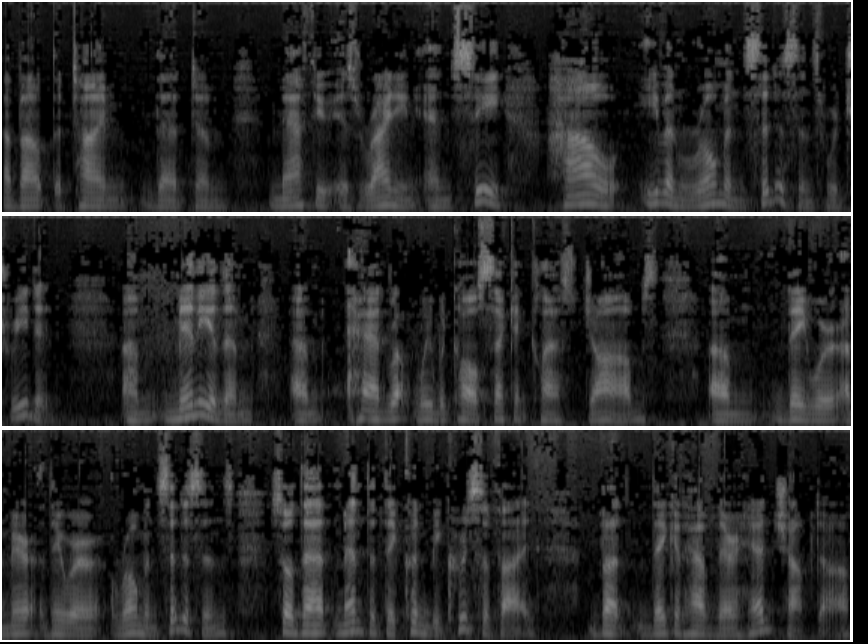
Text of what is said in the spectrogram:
about the time that um, Matthew is writing and see how even Roman citizens were treated. Um, many of them um, had what we would call second class jobs um, they were Amer- they were Roman citizens, so that meant that they couldn't be crucified, but they could have their head chopped off.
